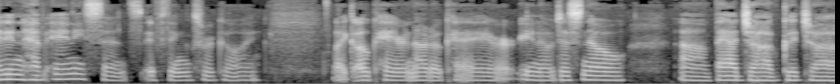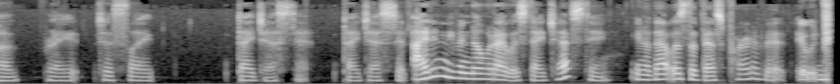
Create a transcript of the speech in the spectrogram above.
I didn't have any sense if things were going like okay or not okay, or, you know, just no uh, bad job, good job, right? Just like digest it, digest it. I didn't even know what I was digesting. You know, that was the best part of it. It would be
